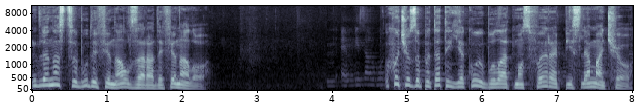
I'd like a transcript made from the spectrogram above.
Для нас це буде фінал заради фіналу. Хочу запитати, якою була атмосфера після матчу?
